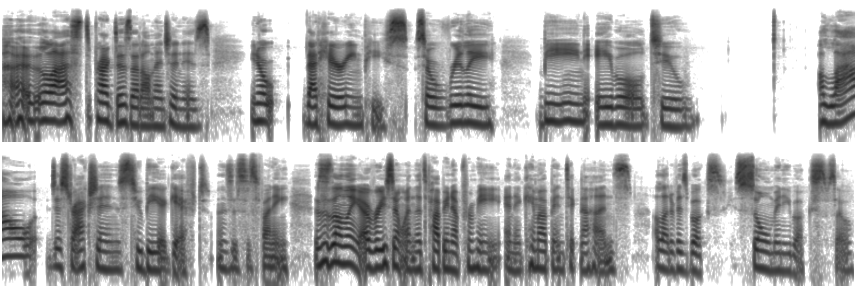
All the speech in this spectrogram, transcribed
Uh, the last practice that I'll mention is you know, that hearing piece. So, really being able to allow distractions to be a gift. This is funny. This is only a recent one that's popping up for me, and it came up in Thich Nhat Hanh's a lot of his books. So many books. So,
